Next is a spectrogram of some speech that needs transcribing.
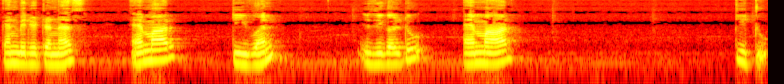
can be written as mr t1 is equal to mr t2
